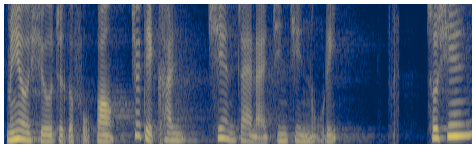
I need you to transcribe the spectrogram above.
没有修这个福报，就得看现在来精进努力。首先，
